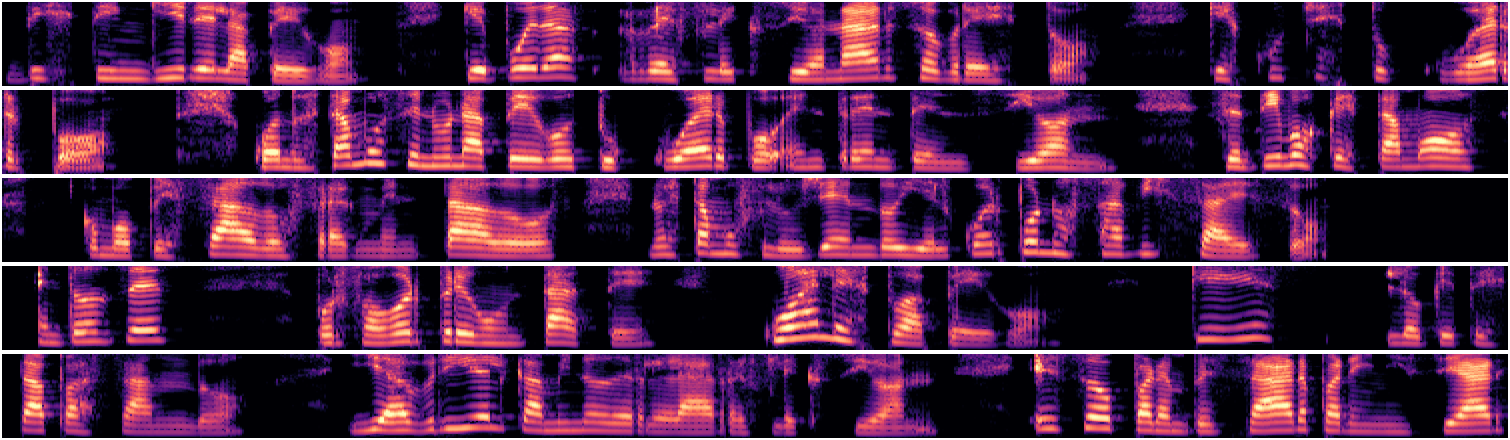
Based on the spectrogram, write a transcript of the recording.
distinguir el apego, que puedas reflexionar sobre esto, que escuches tu cuerpo. Cuando estamos en un apego, tu cuerpo entra en tensión. Sentimos que estamos como pesados, fragmentados, no estamos fluyendo y el cuerpo nos avisa eso. Entonces, por favor, pregúntate, ¿cuál es tu apego? ¿Qué es lo que te está pasando? y abrí el camino de la reflexión. Eso para empezar, para iniciar,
